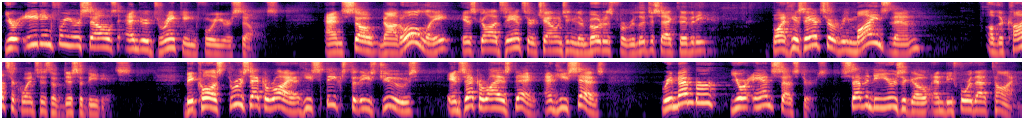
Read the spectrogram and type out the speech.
You're eating for yourselves and you're drinking for yourselves. And so, not only is God's answer challenging their motives for religious activity, but his answer reminds them of the consequences of disobedience. Because through Zechariah, he speaks to these Jews in Zechariah's day, and he says, Remember your ancestors 70 years ago and before that time.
